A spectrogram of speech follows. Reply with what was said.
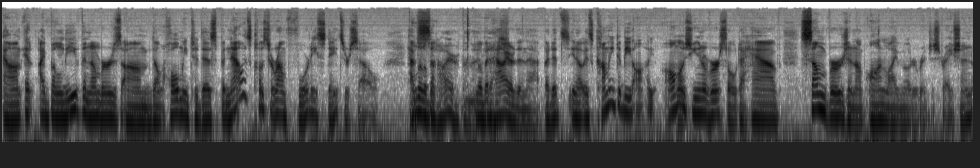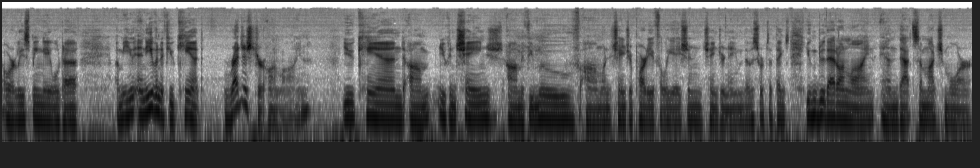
Um, it, I believe the numbers um, don't hold me to this, but now it's close to around 40 states or so a little some, bit higher than that. A little yes. bit higher than that, but it's you know it's coming to be almost universal to have some version of online voter registration, or at least being able to. I mean, and even if you can't register online, you can um, you can change um, if you move, um, want to change your party affiliation, change your name, those sorts of things. You can do that online, and that's a much more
